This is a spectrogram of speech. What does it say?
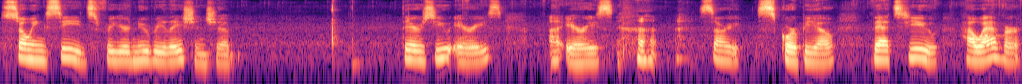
sowing seeds for your new relationship. There's you, Aries. Uh, Aries, sorry, Scorpio. That's you. However,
